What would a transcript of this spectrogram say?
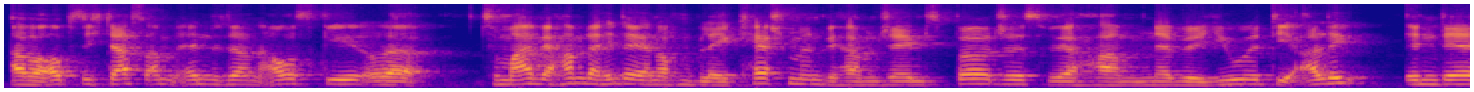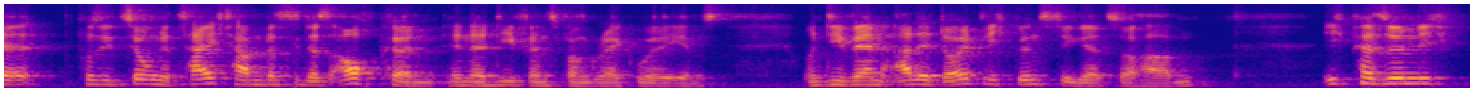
aber ob sich das am Ende dann ausgeht oder zumal wir haben dahinter ja noch einen Blake Cashman, wir haben James Burgess, wir haben Neville Hewitt, die alle in der Position gezeigt haben, dass sie das auch können in der Defense von Greg Williams und die wären alle deutlich günstiger zu haben. Ich persönlich,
